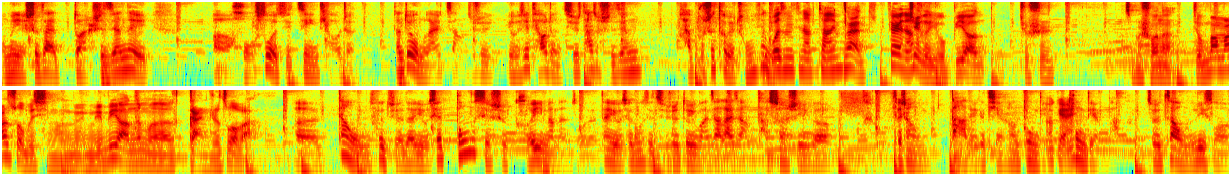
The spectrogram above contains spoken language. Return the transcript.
我们也是在短时间内，呃，火速去进行调整。但对我们来讲，就是有些调整其实它的时间还不是特别充分。wasn't enough time. 那 Fair enough. 这个有必要就是怎么说呢？就慢慢做不行吗？没没必要那么赶着做吧。呃，但我们会觉得有些东西是可以慢慢做的，但有些东西其实对于玩家来讲，它算是一个非常大的一个体验上的痛点 Okay. 痛点吧。就是在我们力所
